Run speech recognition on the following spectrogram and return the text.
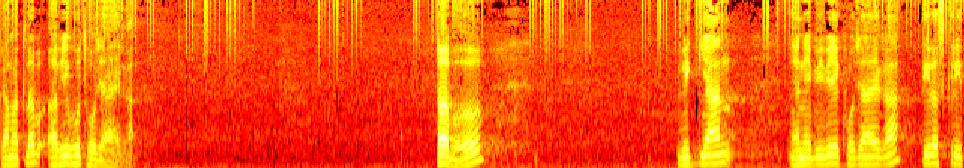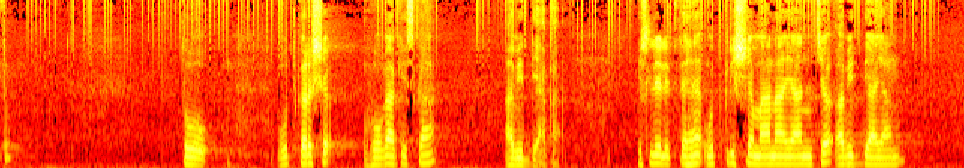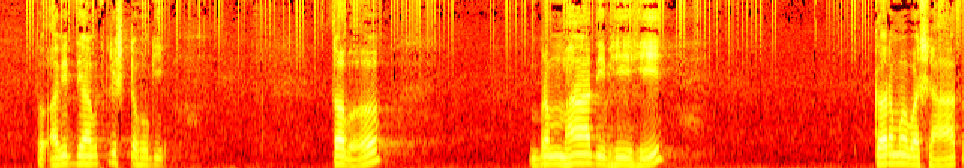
का मतलब अभिभूत हो जाएगा। तब विज्ञान यानी विवेक हो जाएगा तिरस्कृत। तो उत्कर्ष होगा किसका? अविद्या का। इसलिए लिखते हैं उत्कृष्य मानायांच अविद्यायाम। तो अविद्या उत्कृष्ट होगी। तब ब्रह्मादि भी ही कर्मवशात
